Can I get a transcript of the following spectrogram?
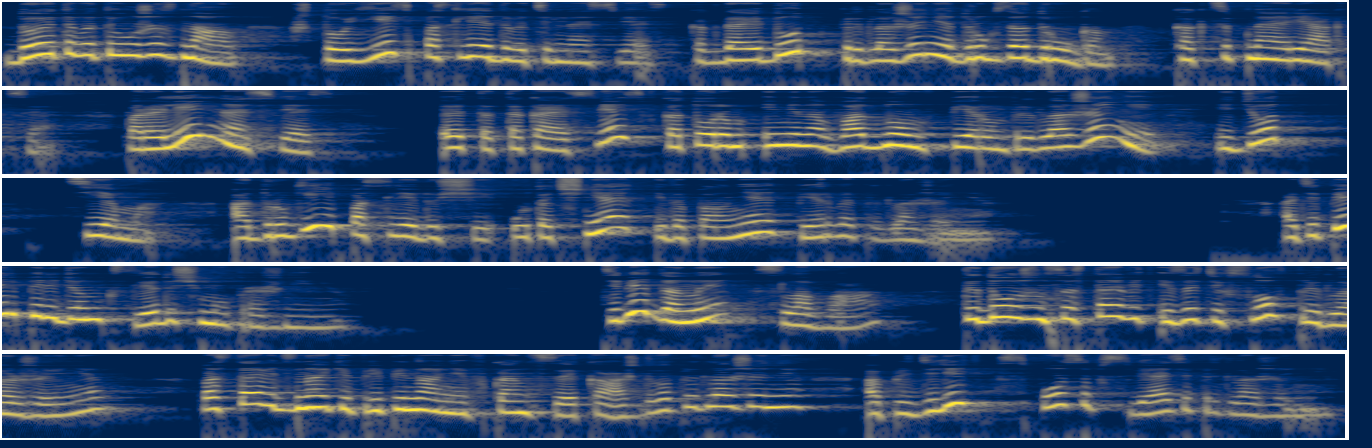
До этого ты уже знал, что есть последовательная связь, когда идут предложения друг за другом, как цепная реакция. Параллельная связь – это такая связь, в котором именно в одном в первом предложении идет тема, а другие последующие уточняют и дополняют первое предложение. А теперь перейдем к следующему упражнению. Тебе даны слова, ты должен составить из этих слов предложение, поставить знаки препинания в конце каждого предложения, определить способ связи предложений.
